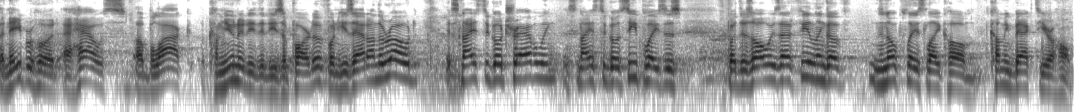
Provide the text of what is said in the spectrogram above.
a neighborhood, a house, a block, a community that he's a part of. When he's out on the road, it's nice to go traveling, it's nice to go see places, but there's always that feeling of no place like home, coming back to your home.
